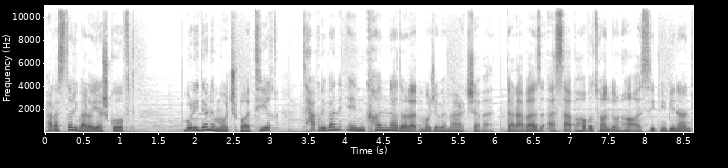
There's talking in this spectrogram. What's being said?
پرستاری برایش گفت بریدن مچ با تیغ تقریبا امکان ندارد موجب مرگ شود. در عوض عصبها و تاندونها آسیب می‌بینند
